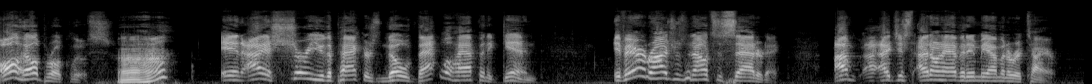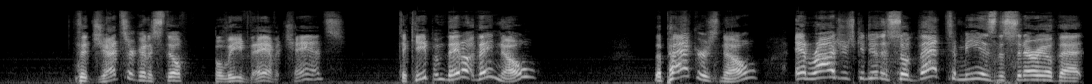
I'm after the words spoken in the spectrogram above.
all hell broke loose. Uh huh. And I assure you, the Packers know that will happen again. If Aaron Rodgers announces Saturday, I'm, I just I don't have it in me. I'm going to retire. The Jets are going to still believe they have a chance to keep him. They don't. They know. The Packers know, and Rodgers can do this. So that to me is the scenario that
